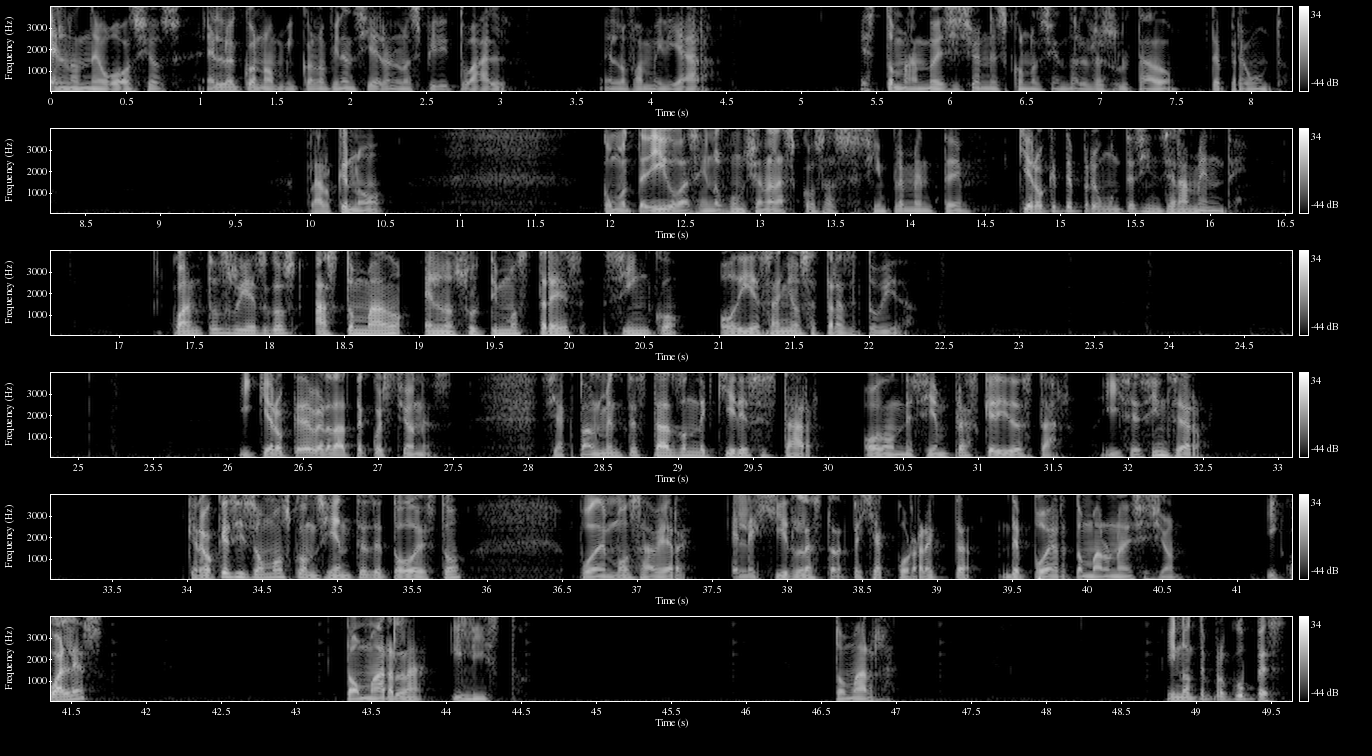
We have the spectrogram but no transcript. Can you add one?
en los negocios, en lo económico, en lo financiero, en lo espiritual, en lo familiar, es tomando decisiones conociendo el resultado? Te pregunto. Claro que no. Como te digo, así no funcionan las cosas. Simplemente quiero que te preguntes sinceramente. ¿Cuántos riesgos has tomado en los últimos 3, 5 o 10 años atrás de tu vida? Y quiero que de verdad te cuestiones si actualmente estás donde quieres estar o donde siempre has querido estar. Y sé sincero. Creo que si somos conscientes de todo esto, podemos saber elegir la estrategia correcta de poder tomar una decisión. ¿Y cuál es? Tomarla y listo. Tomarla. Y no te preocupes.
